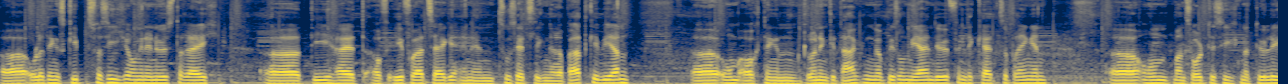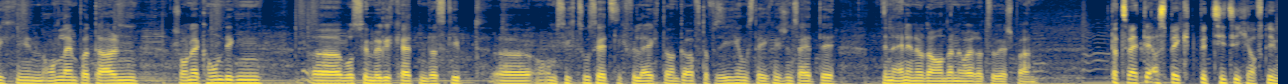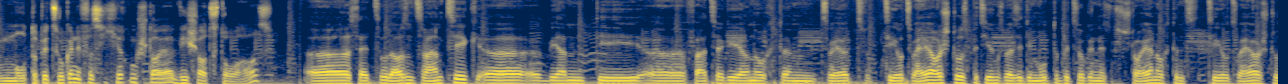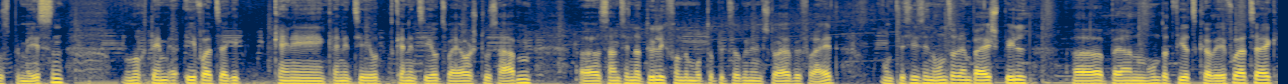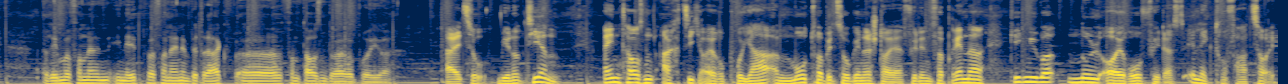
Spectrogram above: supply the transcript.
Äh, allerdings gibt es Versicherungen in Österreich, äh, die halt auf E-Fahrzeuge einen zusätzlichen Rabatt gewähren, äh, um auch den grünen Gedanken ein bisschen mehr in die Öffentlichkeit zu bringen. Und man sollte sich natürlich in Online-Portalen schon erkundigen, was für Möglichkeiten das gibt, um sich zusätzlich vielleicht auf der versicherungstechnischen Seite den einen oder anderen Euro zu ersparen. Der zweite Aspekt bezieht sich auf die motorbezogene Versicherungssteuer. Wie schaut es da aus? Äh, seit 2020 äh, werden die äh, Fahrzeuge ja noch den CO2-Ausstoß bzw. die motorbezogene Steuer noch den CO2-Ausstoß bemessen. Und nachdem E-Fahrzeuge keine, keine CO, keinen CO2-Ausstoß haben, äh, sind sie natürlich von der motorbezogenen Steuer befreit. Und das ist in unserem Beispiel äh, bei einem 140 kW-Fahrzeug reden wir von einem, in etwa von einem Betrag äh, von 1000 Euro pro Jahr. Also, wir notieren. 1080 Euro pro Jahr an motorbezogener Steuer für den Verbrenner gegenüber 0 Euro für das Elektrofahrzeug.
